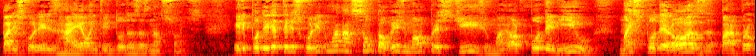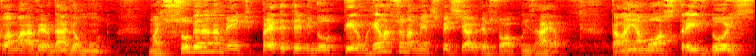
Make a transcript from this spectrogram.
para escolher Israel entre todas as nações. Ele poderia ter escolhido uma nação talvez de maior prestígio, maior poderio, mais poderosa para proclamar a verdade ao mundo, mas soberanamente predeterminou ter um relacionamento especial e pessoal com Israel. Está lá em Amós 3:2,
